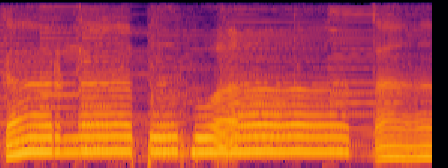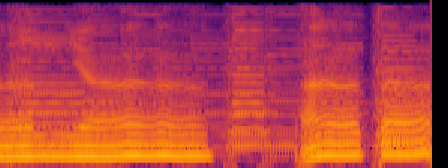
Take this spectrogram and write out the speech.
Karena perbuatannya atas.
